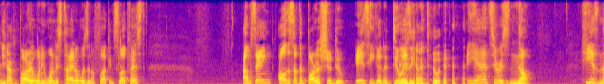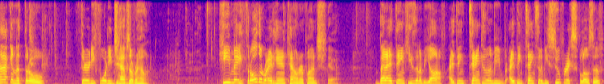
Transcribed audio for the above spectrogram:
Yeah. Barrio, when he won this title, was in a fucking slugfest. I'm saying all the stuff that Barrio should do. Is he gonna do Is it? he gonna do it? The answer is no. He is not gonna throw 30, 40 jabs around. He may throw the right hand counter punch, yeah. but I think he's gonna be off. I think Tank is gonna be. I think Tank's gonna be super explosive.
